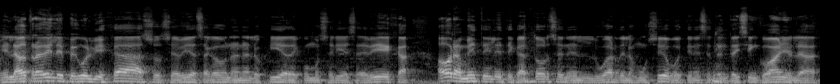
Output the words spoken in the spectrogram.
Eh, la otra vez le pegó el viejazo, se había sacado una analogía de cómo sería esa de vieja. Ahora mete LT14 en el lugar de los museos porque tiene 75 años. La,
